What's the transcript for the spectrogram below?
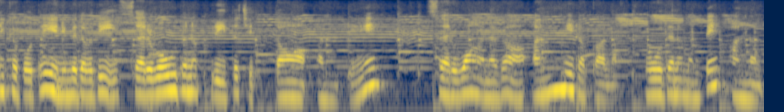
ఇకపోతే ఎనిమిదవది సర్వోదన ప్రీత చిత్త అంటే సర్వ అనగా అన్ని రకాల. ఓదనం అంటే అన్నం.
